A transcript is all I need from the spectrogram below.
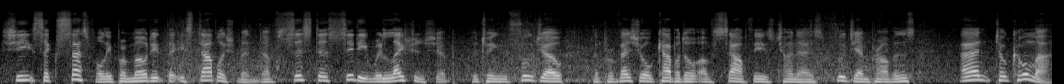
Xi successfully promoted the establishment of sister city relationship between Fuzhou, the provincial capital of southeast China's Fujian province, and Tacoma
